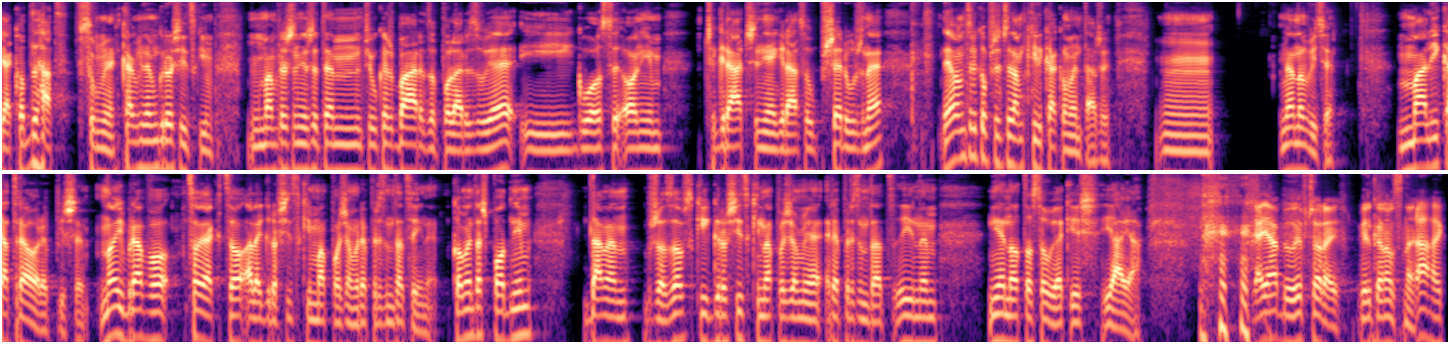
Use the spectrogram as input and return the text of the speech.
jak od lat w sumie, Kamilem Grosickim. Mam wrażenie, że ten piłkarz bardzo polaryzuje i głosy o nim, czy gra, czy nie gra, są przeróżne. Ja wam tylko przeczytam kilka komentarzy. Mm, mianowicie, Malika Traore pisze. No i brawo, co jak co, ale Grosicki ma poziom reprezentacyjny. Komentarz pod nim, Damian Brzozowski. Grosicki na poziomie reprezentacyjnym. Nie no, to są jakieś jaja. Jaja były wczoraj, wielkanocne. Tak.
